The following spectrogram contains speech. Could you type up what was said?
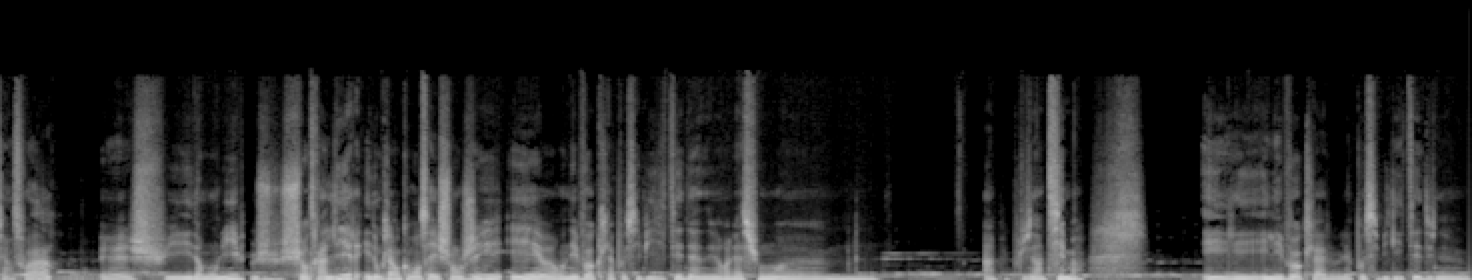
C'est un soir, euh, je suis dans mon lit, je, suis en train de lire, et donc là on commence à échanger et euh, on évoque la possibilité d'une relation euh, un peu plus intime. Et il, évoque la, possibilité d'une,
